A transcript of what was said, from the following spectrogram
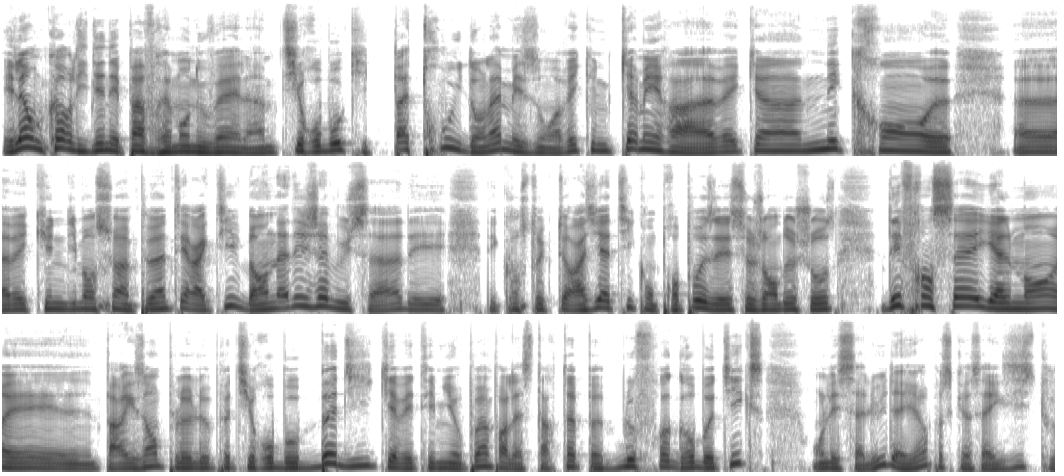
Et là encore, l'idée n'est pas vraiment nouvelle. Un petit robot qui patrouille dans la maison avec une caméra, avec un écran, euh, euh, avec une dimension un peu interactive. Ben, on a déjà vu ça. Des, constructeurs asiatiques ont proposé ce genre de choses. Des Français également. Et, par exemple, le petit robot Buddy qui avait été mis au point par la startup Blue Frog Robotics. On les salue d'ailleurs parce que ça existe toujours.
